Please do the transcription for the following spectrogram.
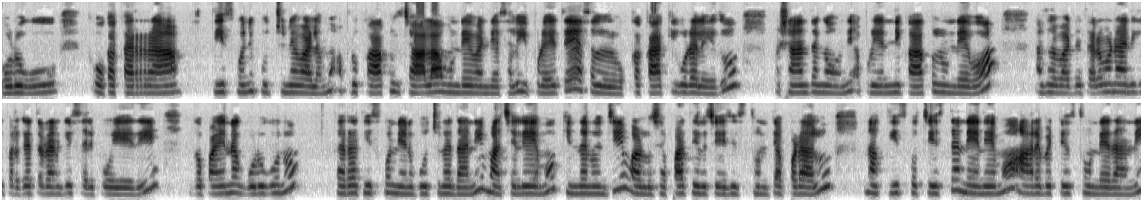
గొడుగు ఒక కర్ర తీసుకొని కూర్చునే వాళ్ళము. అప్పుడు కాకులు చాలా ఉండేవండి అసలు. ఇప్పుడైతే అసలు ఒక్క కాకి కూడా లేదు. ప్రశాంతంగా ఉంది. అప్పుడు ఎన్ని కాకులు ఉండేవో అసలు వాటిని తరవడానికి పరిగెత్తడానికి సరిపోయేది. ఇంకా పైన గొడుగును కర్ర తీసుకొని నేను కూర్చునేదాన్ని మా చెల్లి ఏమో కింద నుంచి వాళ్ళు చపాతీలు చేసిస్తుంటే అప్పడాలు నాకు తీసుకొచ్చేస్తే నేనేమో ఆరబెట్టేస్తూ ఉండేదాన్ని.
